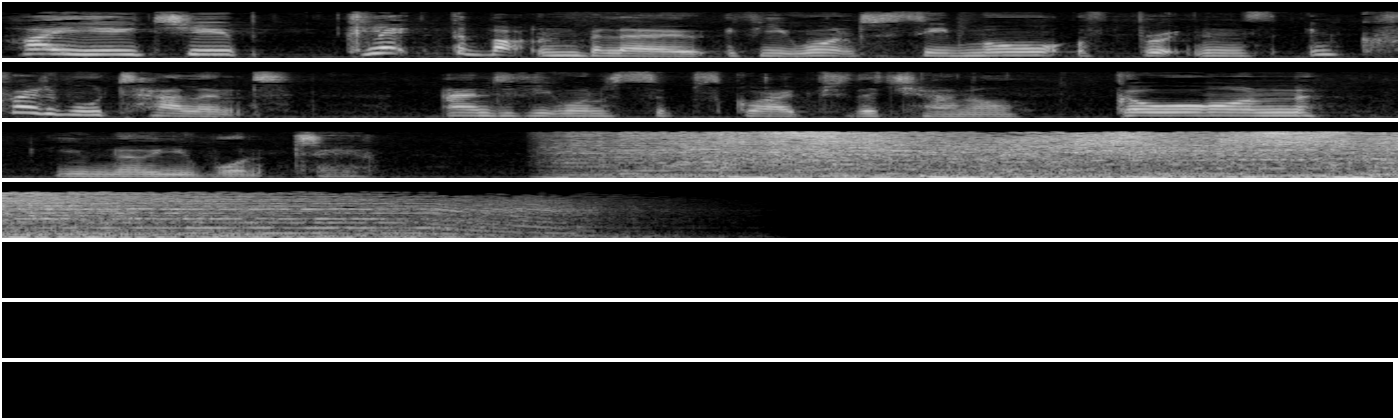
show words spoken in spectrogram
Hi YouTube, click the button below if you want to see more of Britain's incredible talent and if you want to subscribe to the channel. Go on, you know you want to.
